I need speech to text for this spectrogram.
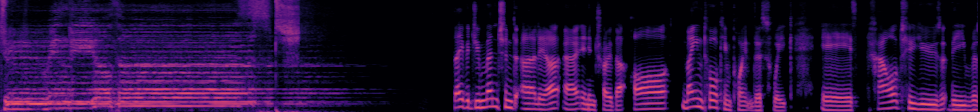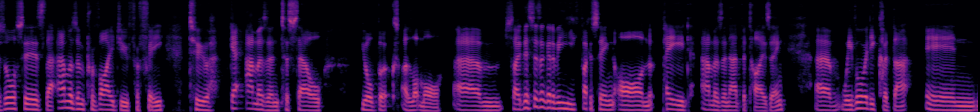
Two indie authors. David, you mentioned earlier uh, in intro that our main talking point this week is how to use the resources that Amazon provide you for free to get Amazon to sell your books a lot more. Um, so this isn't going to be focusing on paid Amazon advertising. Um, we've already covered that in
